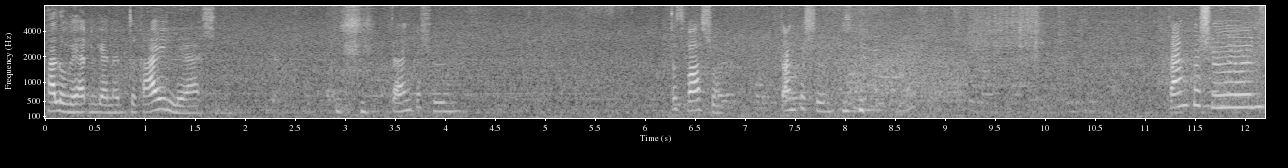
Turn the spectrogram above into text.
Hallo, wir hätten gerne drei Lärchen. Dankeschön. Das war's schon. Dankeschön. Dankeschön.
